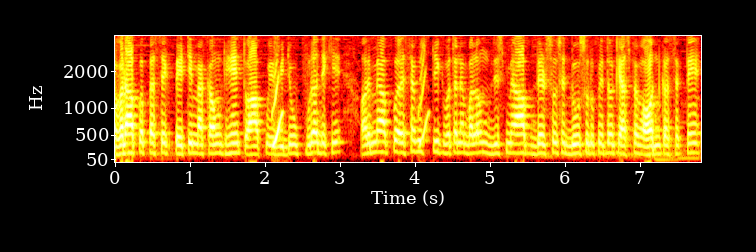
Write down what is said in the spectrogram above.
अगर आपके पास एक पेटीएम अकाउंट है तो आपको ये वीडियो पूरा देखिए। और मैं आपको ऐसा कुछ ट्रिक बताने वाला हूँ जिसमें आप डेढ़ सौ से दो सौ रुपये तक कैशबैक अर्न कर सकते हैं।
